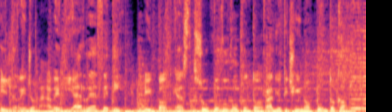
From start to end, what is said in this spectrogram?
Il regionale di RFT, il podcast su www.radioticino.com.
